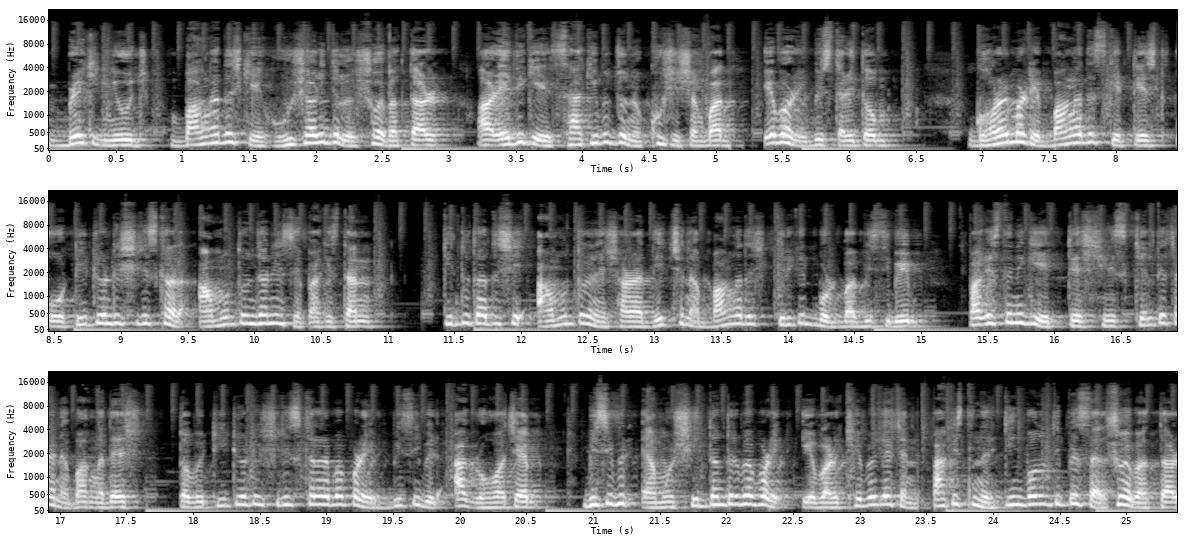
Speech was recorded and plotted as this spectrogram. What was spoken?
ব্রেকিং নিউজ, বাংলাদেশকে হুঁশিয়ারি দিল শোয়েব আক্তার। আর এদিকে সাকিবের জন্য খুশি সংবাদ, এবারে বিস্তারিত। ঘরের মাঠে বাংলাদেশকে টেস্ট ও টি টোয়েন্টি সিরিজ খেলার আমন্ত্রণ জানিয়েছে পাকিস্তান। কিন্তু তাদের সেই আমন্ত্রণে সাড়া দিচ্ছে না বাংলাদেশ ক্রিকেট বোর্ড বা বিসিবি। পাকিস্তানে গিয়ে টেস্ট সিরিজ খেলতে চায় না বাংলাদেশ, তবে টি টোয়েন্টি সিরিজ খেলার ব্যাপারে বিসিবির আগ্রহ আছে। বিসিবির এমন সিদ্ধান্তের ব্যাপারে এবার খেপে গেছেন পাকিস্তানের কিংবদন্তি পেসার শোয়েব আক্তার।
